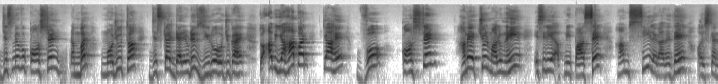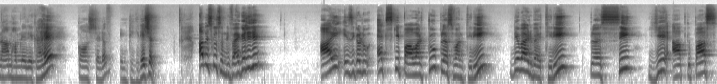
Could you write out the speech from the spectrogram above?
जिसमें वो कांस्टेंट नंबर मौजूद था, जिसका डेरिवेटिव ज़ीरो हो चुका है। तो अब यहाँ पर क्या है? वो कांस्टेंट हमें एक्चुअल मालूम नहीं है, इसलिए अपनी पास से हम सी लगा देते हैं और इसका नाम हमने लिखा है कांस्टेंट ऑफ़ इंटीग्रेशन अब इसको सिंप्लीफाई कर लीजिए। I is equal to x की power two plus one three divide by three plus c ये आपके पास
